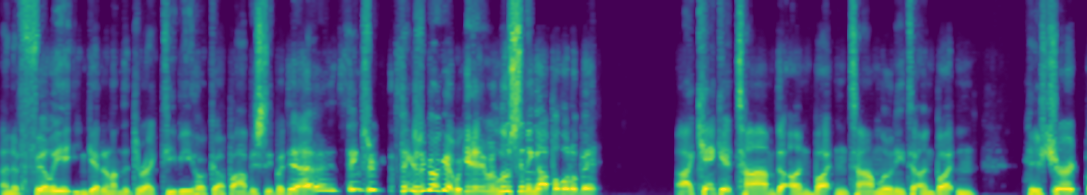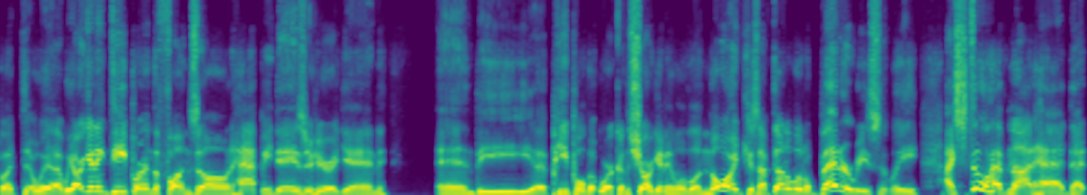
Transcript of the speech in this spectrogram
an affiliate, you can get it on the Direct TV hookup, obviously. But uh, things are things are going good. We're getting we're loosening up a little bit. I can't get Tom to unbutton Tom Looney to unbutton his shirt, but we, we are getting deeper in the fun zone. Happy days are here again and the uh, people that work on the show are getting a little annoyed because I've done a little better recently. I still have not had that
